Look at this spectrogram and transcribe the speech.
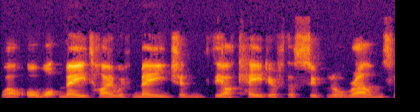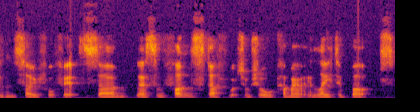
well or what may tie with mage and the arcadia of the supernal realms and so forth. It's um, there's some fun stuff which I'm sure will come out in later books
